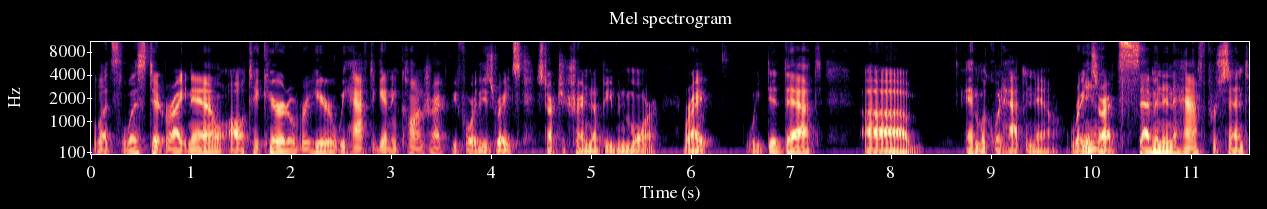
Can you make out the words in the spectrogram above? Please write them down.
Let's list it right now. I'll take care of it over here. We have to get in contract before these rates start to trend up even more, right? We did that. Uh, and look what happened now. Rates Yeah. are at seven and a half percent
